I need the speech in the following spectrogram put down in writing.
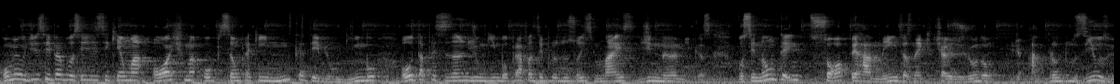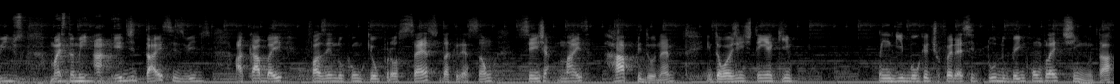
Como eu disse para vocês, esse aqui é uma ótima opção para quem nunca teve um gimbal ou está precisando de um gimbal para fazer produções mais dinâmicas. Você não tem só ferramentas né, que te ajudam a produzir os vídeos, mas também a editar esses vídeos, acaba aí fazendo com que o processo da criação seja mais rápido, né? Então a gente tem aqui um gimbal que te oferece tudo bem completinho, tá?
